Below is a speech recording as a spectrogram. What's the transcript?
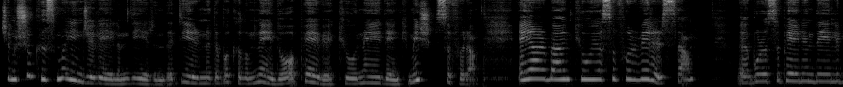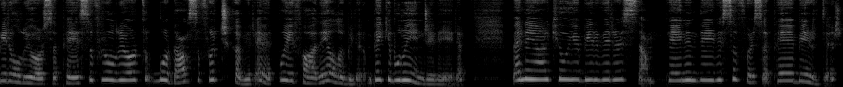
Şimdi şu kısmı inceleyelim diğerinde. Diğerine de bakalım neydi o? P ve Q neye denkmiş? 0'a. Eğer ben Q'ya 0 verirsem e, burası P'nin değili 1 oluyorsa P 0 oluyor. Buradan 0 çıkabilir. Evet bu ifadeyi alabilirim. Peki bunu inceleyelim. Ben eğer Q'ya 1 verirsem P'nin değeri 0 ise P 1'dir.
